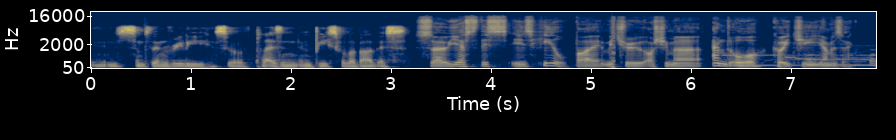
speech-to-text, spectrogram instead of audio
there's something really sort of pleasant and peaceful about this. So yes, this is Heal by Michiru Oshima and or Koichi Yamazaki.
